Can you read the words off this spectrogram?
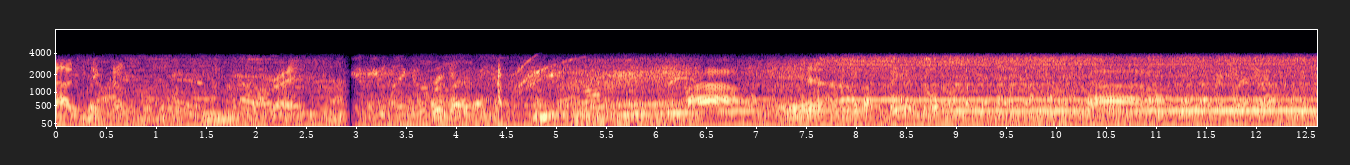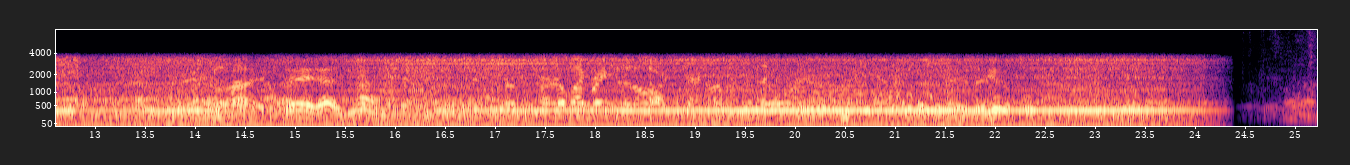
I would think so. That's great. Wow. Yeah. Wow. Alright. Hey, that is nice. No vibration at all. That's amazing. Beautiful. Oh,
